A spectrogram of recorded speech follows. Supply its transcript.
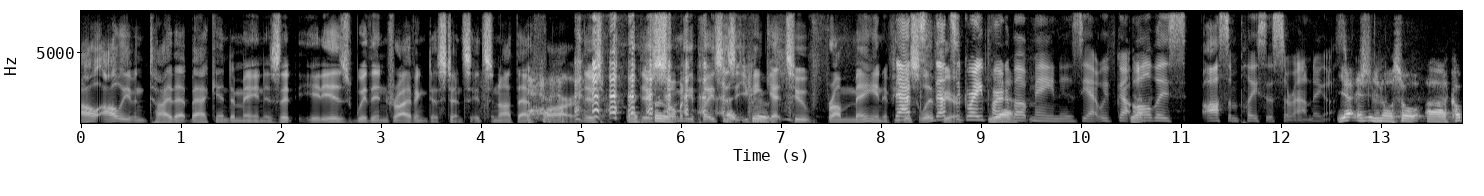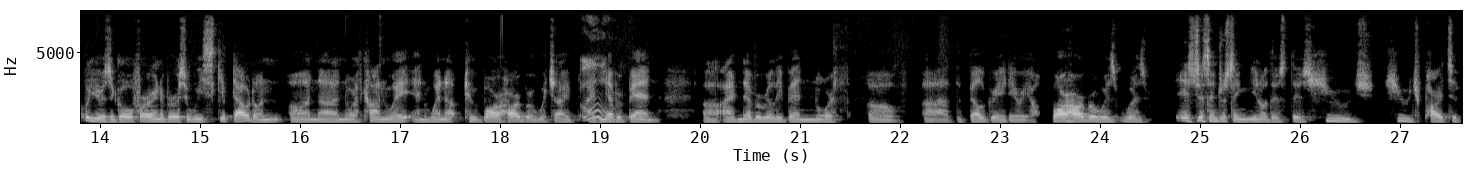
I'll I'll even tie that back into Maine. Is that it is within driving distance. It's not that far. There's there's true. so many places That's that you can get to from Maine if you just live that's here. That's a great part Yeah. about Maine is yeah we've got Yeah. all these awesome places surrounding us. Yeah, and, sure. you know, so uh, a couple years ago for our anniversary, we skipped out on on uh, North Conway and went up to Bar Harbor, which I, I've never been. Uh, I've never really been north of uh, the Belgrade area. Bar Harbor was was it's just interesting. You know, there's there's huge huge parts of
